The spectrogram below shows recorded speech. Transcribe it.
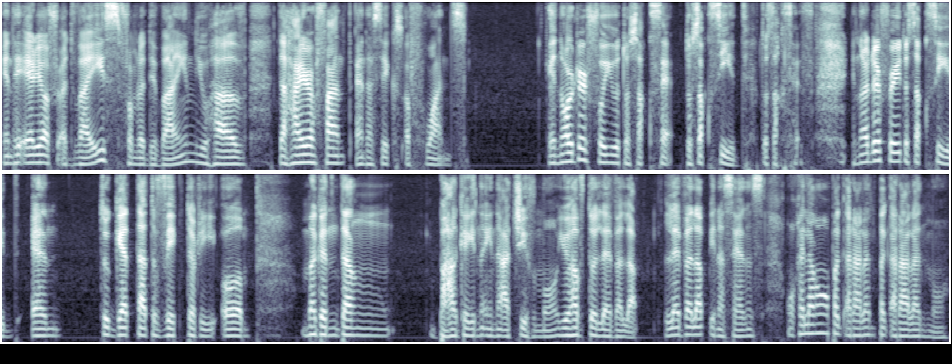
In the area of advice from the divine, you have the Hierophant and the Six of Wands. In order for you to succeed, to succeed, to success, in order for you to succeed and to get that victory o magandang bagay na ina-achieve mo, you have to level up. Level up in a sense, kung kailangan mo pag-aralan, pag-aralan mo.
